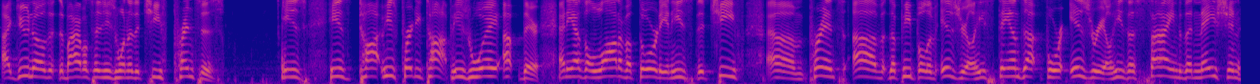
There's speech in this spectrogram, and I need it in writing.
I do know that the Bible says he's one of the chief princes. He's he's top. He's pretty top. He's way up there, and he has a lot of authority. And he's the chief um, prince of the people of Israel. He stands up for Israel. He's assigned the nation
